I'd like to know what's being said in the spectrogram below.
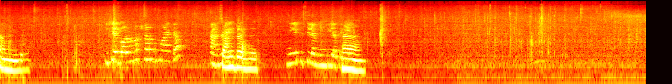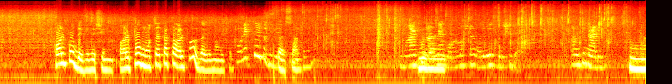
নামিয়ে দেবো। কিসের গরম মশলা সানরাইজের নিয়ে এসেছিলাম ইন্ডিয়া থেকে। হ্যাঁ। অল্প দেবে বেশি না। অল্প মোচাটা তো অল্প দেবে না অল্প অনেকটাই তো মা একটু রান্নায় গরম মশলা অলওয়েজ বেশি দেয়। আমি একটু নাড়ি। হুম,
